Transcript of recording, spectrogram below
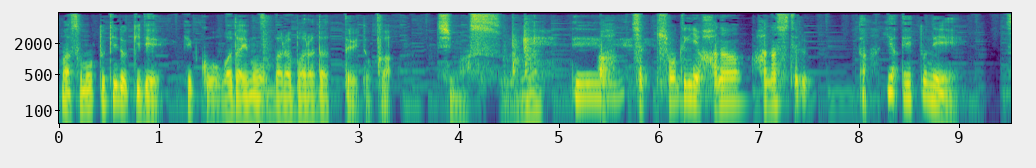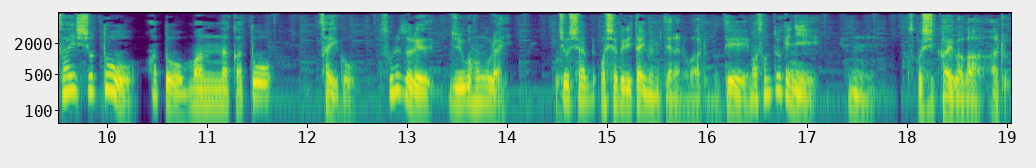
まあ、その時々で結構話題もバラバラだったりとかしますね。で、あ、じゃあ基本的には話、話してる？あ、いや、えっとね、最初と、あと真ん中と最後、それぞれ15分ぐらい、一応しゃべおしゃべりタイムみたいなのがあるので、まあその時に、うん、少し会話がある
